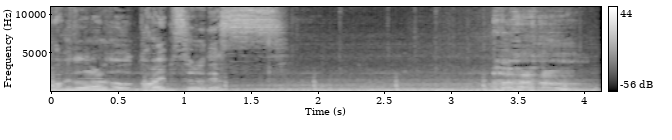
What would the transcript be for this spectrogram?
マクドナルドドライブスルーです。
